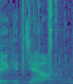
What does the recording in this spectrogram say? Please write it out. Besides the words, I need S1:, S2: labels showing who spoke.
S1: take it down.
